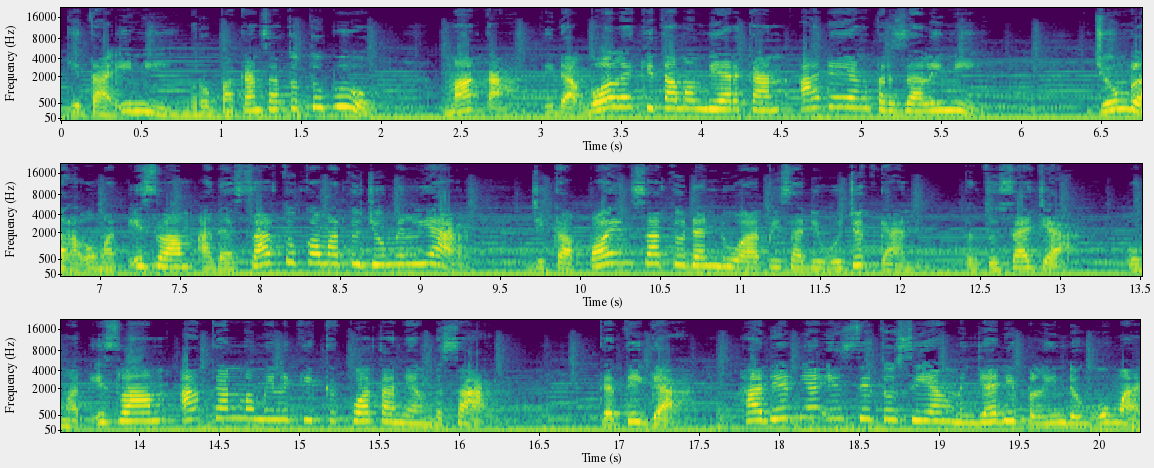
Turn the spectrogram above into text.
Kita ini merupakan satu tubuh, maka tidak boleh kita membiarkan ada yang terzalimi. Jumlah umat Islam ada 1,7 miliar. Jika poin 1 dan 2 bisa diwujudkan, tentu saja umat Islam akan memiliki kekuatan yang besar. Ketiga, hadirnya institusi yang menjadi pelindung umat.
